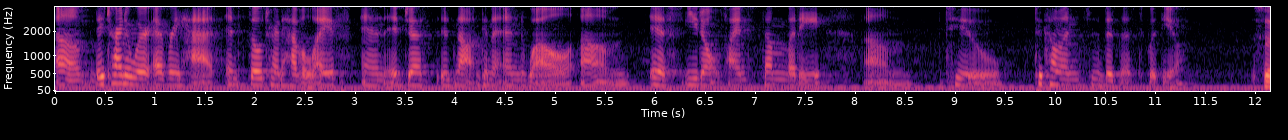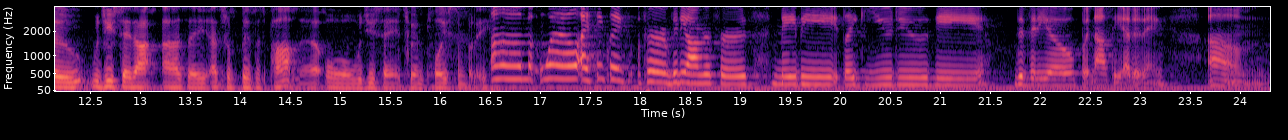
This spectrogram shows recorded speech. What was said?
um, they try to wear every hat and still try to have a life, and it just is not going to end well um, if you don't find somebody um, to to come into the business with you. So, would you say that as a actual business partner, or would you say it to employ somebody? Um, well, I think like for videographers, maybe like you do the the video, but not the editing. Um,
